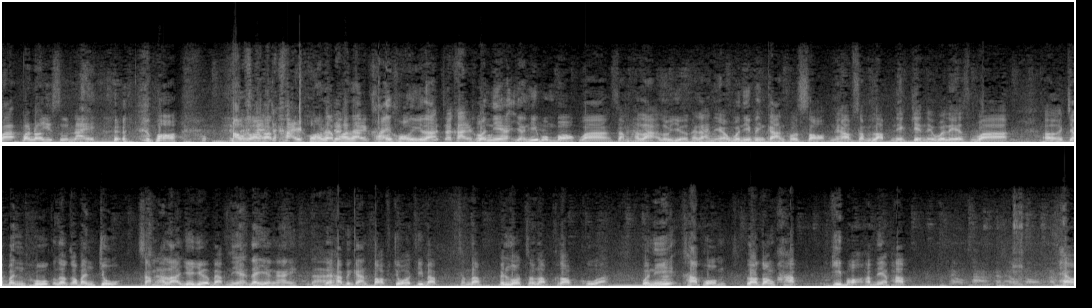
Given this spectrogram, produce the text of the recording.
ว่าว่าน้องอยู่ศูนย์ไหน พอเอาก่อนครับจะขายขพองอแล้วพอแล้วจะขาขายยขขอองงอีกแล้วจะขายของวันนี้อย่างที่ผมบอกว่าสัมภาระเราเยอะขนาดเนี้ยวันนี้เป็นการทดสอบนะครับสำหรับ Next Gen Everest ว่าเอ่อจะบรรทุกแล้วก็บรรจุสัมภาระเยอะๆแบบเนี้ยได้ยังไงได้นะครับเป็นการตอบโจทย์ที่แบบสำหรับเป็นรถสำหรับครอบครัว วันนี้ครับผมเราต้องพับกี่เบาะครับเนี่ยพับแถว สามกับแถวสองครับแถว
